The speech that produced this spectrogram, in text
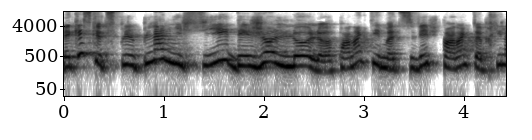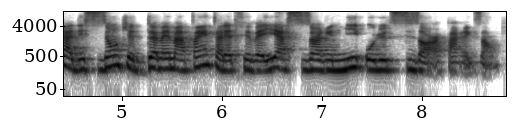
Mais qu'est-ce que tu peux planifier déjà là, là pendant que tu es motivé, puis pendant que tu as pris la décision que demain matin, tu allais te réveiller à 6h30 au lieu de 6h, par exemple?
